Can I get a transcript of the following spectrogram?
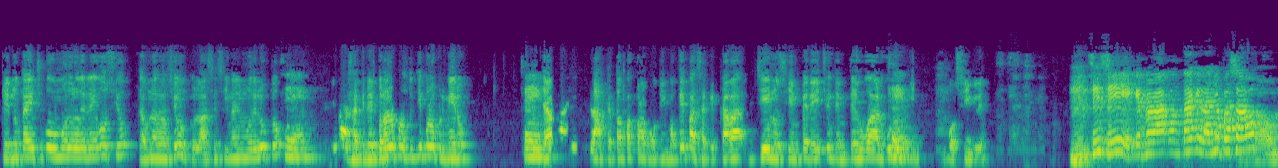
que no está hecho con un modelo de negocio, que es una asociación que lo hace sin ánimo de lucro. Sí. ¿Qué pasa? Que te ponen los prototipos lo primero. Sí. Ya te topas con los prototipos. ¿Qué pasa? Que estaba lleno siempre. De hecho, intenté jugar algunos imposible. Sí, sí, que me va a contar que el año pasado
